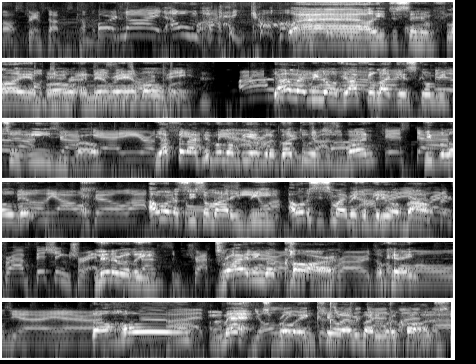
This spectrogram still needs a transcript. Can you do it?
Oh, Stream stop is coming. Or late. night. Oh my god. Wow, he just sent him flying, Oh, bro, dude, and then ran him over. Y'all let me know if y'all feel like it's gonna be too easy, bro. Y'all feel like people gonna be able to go through and just run people over? I want to see somebody be. I want to see somebody make a video about I'm ready for our fishing trip. literally driving a car, okay, the whole Alright, match, bro, and kill everybody with a car, just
